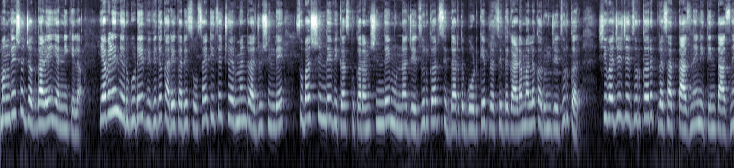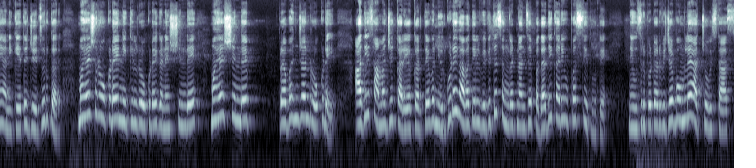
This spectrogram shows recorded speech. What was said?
मंगेश जगदाळे यांनी केलं. यावेळी निरगुडे विविध कार्यकारी सोसायटीचे चेअरमन राजू शिंदे सुभाष शिंदे विकास तुकाराम शिंदे मुन्ना जेजूरकर सिद्धार्थ बोडके प्रसिद्ध गाडामालक अरुण जेजूरकर शिवाजी जेजूरकर प्रसाद ताजने नितीन ताजने अनिकेत जेजूरकर महेश रोकडे निखिल रोकडे गणेश शिंदे महेश शिंदे प्रभंजन रोकडे आदी सामाजिक कार्यकर्ते व निरगुडे गावातील विविध संघटनांचे पदाधिकारी उपस्थित होते. न्यूज रिपोर्टर विजय बोंबले आज चोवीस तास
